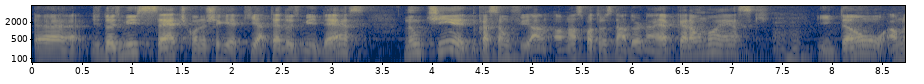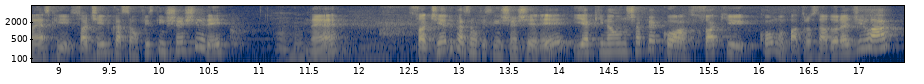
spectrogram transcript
é, de 2007, quando eu cheguei aqui, até 2010 não tinha educação física. O nosso patrocinador na época era a Unoesc. Uhum. Então, a Unoesc só tinha educação física em Xanxerê, uhum. né? Só tinha educação física em Xanxerê e aqui na no Chapecó. Só que, como o patrocinador é de lá,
